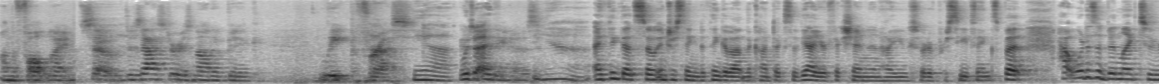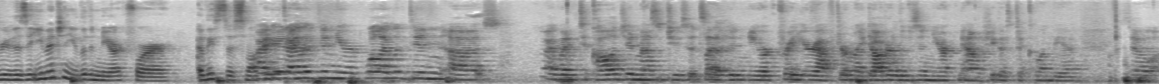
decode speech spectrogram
on the fault line. So disaster is not a big leap for us. Yeah, which I knows. yeah, I think that's so interesting to think about in the context of yeah, your fiction and how you sort of perceive things. But how what has it been like to revisit? You mentioned you lived in New York for at least a small I did. I lived in New York. Well, I lived in. Uh, I went to college in Massachusetts. I lived in New York for a year after. My daughter lives in New York now. She goes to Columbia, so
